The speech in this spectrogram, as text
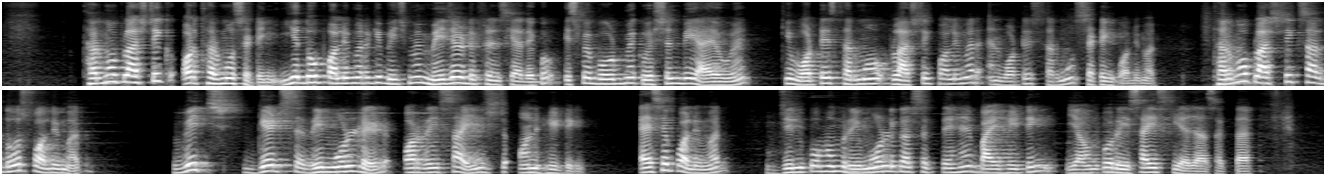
थर्मोप्लास्टिक और थर्मोसेटिंग ये दो पॉलीमर के बीच में मेजर डिफरेंस क्या देखो, इस पे बोर्ड में क्वेश्चन भी आए हुए हैं कि what is thermoplastic polymer and what is thermosetting polymer thermoplastics are those polymer which gets remoulded और रिसाइज्ड ऑन हीटिंग ऐसे पॉलीमर जिनको हम रिमोल्ड कर सकते हैं बाय हीटिंग या उनको रिसाइज किया जा सकता है।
